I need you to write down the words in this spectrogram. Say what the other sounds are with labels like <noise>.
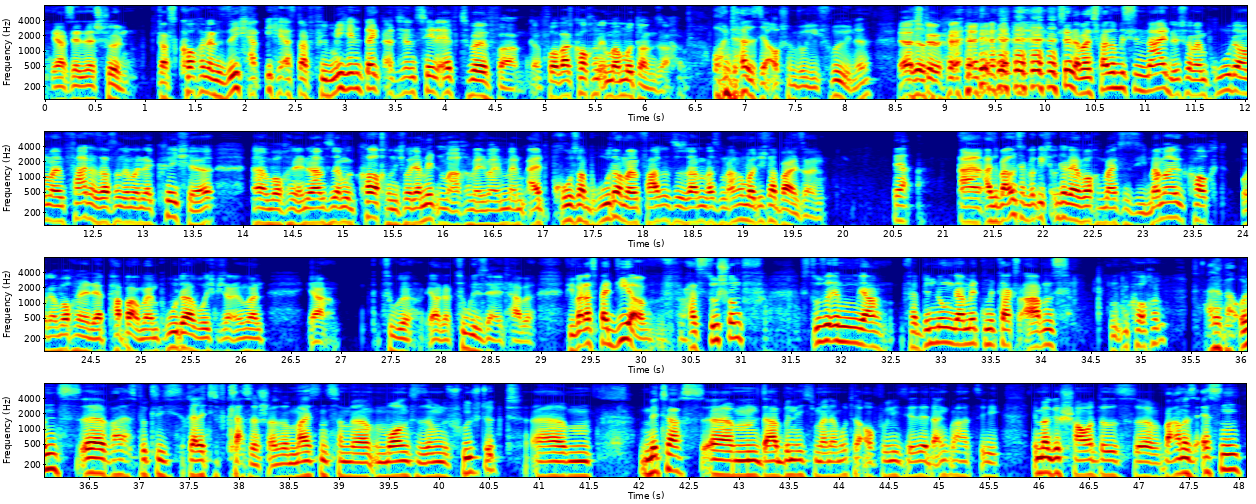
ja, sehr, sehr schön das Kochen an sich hatte ich erst da für mich entdeckt, als ich dann 10, 11, 12 war. Davor war Kochen immer Mutternsache. Und das ist ja auch schon wirklich früh, ne? Ja, also stimmt. <laughs> stimmt, aber ich war so ein bisschen neidisch, weil mein Bruder und mein Vater saßen immer in der Küche am Wochenende haben zusammen gekocht und ich wollte ja mitmachen. Wenn mein, mein alt großer Bruder und mein Vater zusammen was machen, wollte ich dabei sein. Ja. Äh, also bei uns hat wirklich unter der Woche meistens die Mama gekocht oder Wochenende der Papa und mein Bruder, wo ich mich dann irgendwann, ja, dazu, ja, dazugesellt habe. Wie war das bei dir? Hast du schon, hast du so in ja, Verbindung damit, mittags, abends mit dem Kochen? Also bei uns äh, war das wirklich relativ klassisch. Also meistens haben wir morgens zusammen gefrühstückt. Ähm, mittags, ähm, da bin ich meiner Mutter auch wirklich sehr, sehr dankbar, hat sie immer geschaut, dass es äh, warmes Essen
